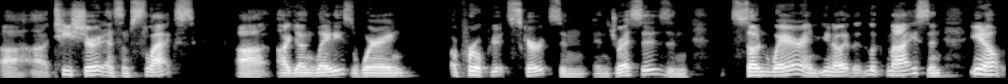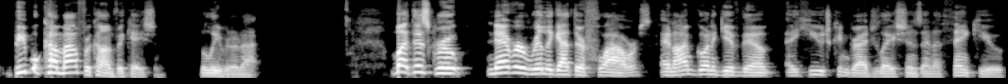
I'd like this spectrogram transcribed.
uh, uh, t-shirt and some slacks uh, our young ladies wearing appropriate skirts and, and dresses and sunwear and you know it, it looked nice and you know people come out for convocation believe it or not but this group never really got their flowers, and I'm going to give them a huge congratulations and a thank you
